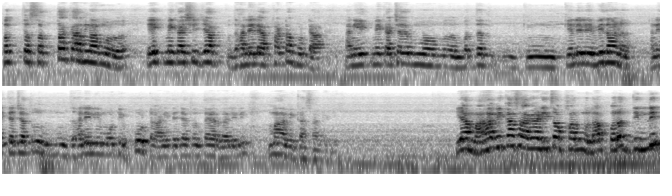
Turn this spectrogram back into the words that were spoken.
फक्त सत्ता कारणामुळं एकमेकाशी ज्या झालेल्या फाटाफुटा आणि एकमेकाच्या बद्दल केलेले विधानं आणि त्याच्यातून झालेली मोठी फूट आणि त्याच्यातून तयार झालेली महाविकास आघाडी. या महाविकास आघाडीचा फॉर्म्युला परत दिल्लीत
